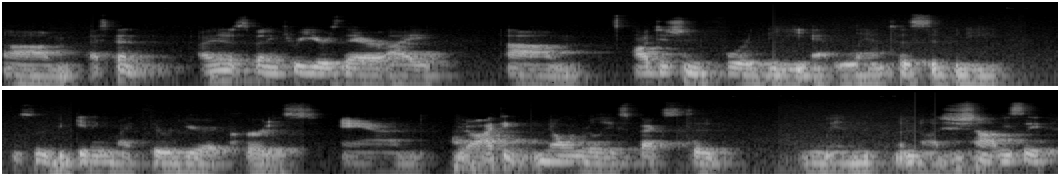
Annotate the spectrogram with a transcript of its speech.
um, I spent. I ended up spending three years there. I um, auditioned for the Atlanta Symphony. This was the beginning of my third year at Curtis, and you know I think no one really expects to win an audition, obviously.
